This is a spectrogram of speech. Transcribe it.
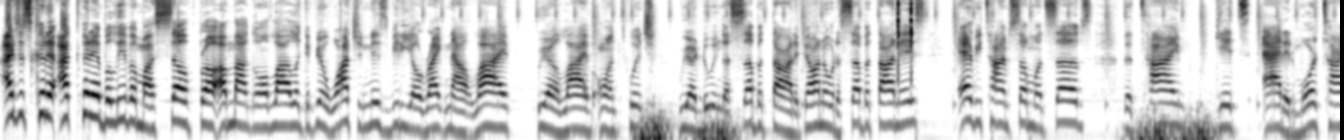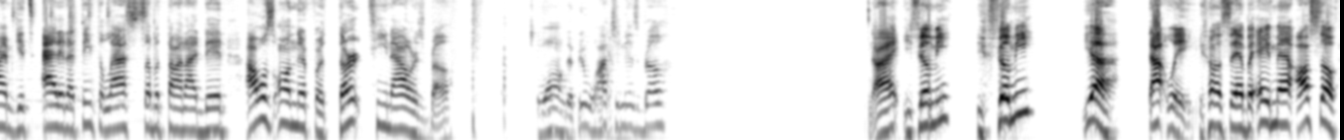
I just couldn't I couldn't believe it myself, bro. I'm not gonna lie. Look, if you're watching this video right now live, we are live on Twitch. We are doing a subathon. If y'all know what a subathon is, every time someone subs, the time gets added. More time gets added. I think the last subathon I did, I was on there for 13 hours, bro. Wong, if you're watching this, bro. All right, you feel me? You feel me? Yeah, that way. You know what I'm saying? But hey, man, also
